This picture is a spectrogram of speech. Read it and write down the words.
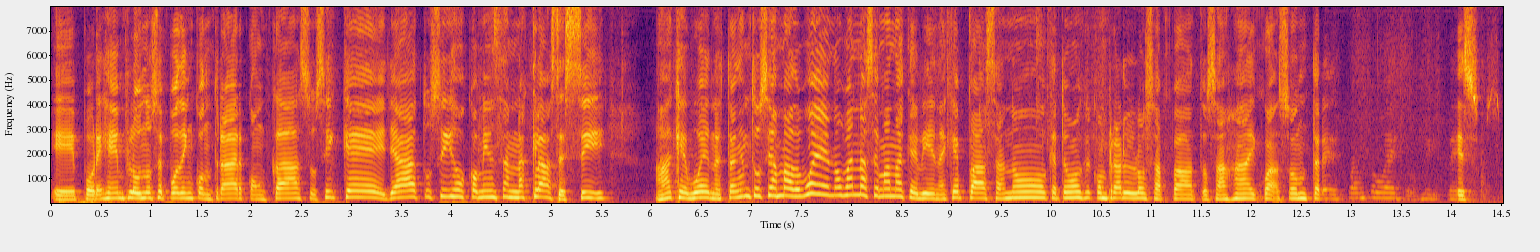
Eh, por ejemplo, uno se puede encontrar con casos, sí que ya tus hijos comienzan las clases, sí. Ah, qué bueno, están entusiasmados. Bueno, van la semana que viene. ¿Qué pasa? No, que tengo que comprarle los zapatos. Ajá, y son tres. ¿Cuánto es? Dos mil pesos.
